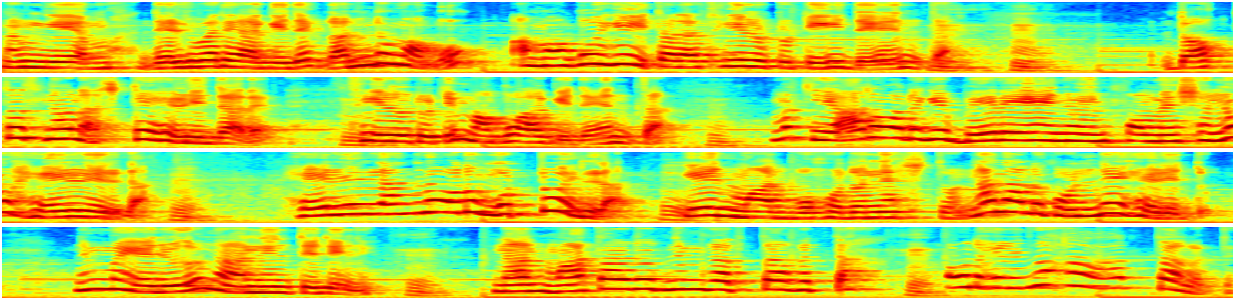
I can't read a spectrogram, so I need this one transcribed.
ನನಗೆ ಡೆಲಿವರಿ ಆಗಿದೆ ಗಂಡು ಮಗು ಆ ಮಗುಗೆ ಈ ಥರ ಸೀಳು ತುಟಿ ಇದೆ ಅಂತ. ಡಾಕ್ಟರ್ಸ್ನವ್ರು ಅಷ್ಟೇ ಹೇಳಿದ್ದಾರೆ ಸೀಳು ತುಟಿ ಮಗು ಆಗಿದೆ ಅಂತ. ಮತ್ತು ಯಾರು ಅವರಿಗೆ ಬೇರೆ ಏನು ಇನ್ಫಾರ್ಮೇಷನ್ನು ಹೇಳಿಲ್ಲ. ಹೇಳಿಲ್ಲ ಅಂದರೆ ಅವರು ಗೊತ್ತೂ ಇಲ್ಲ. ಏನು ಮಾಡಬಹುದು ನೆಕ್ಸ್ಟು ನಾನು ಒಂದೇ ಹೇಳಿದ್ದು. ನಿಮ್ಮ ಎದುರು ನಾನು ನಿಂತಿದ್ದೀನಿ. ನಾನು ಮಾತಾಡೋದು ನಿಮ್ಗೆ ಅರ್ಥ ಆಗುತ್ತಾ? ಅವ್ರು ಹೇಳಿದ್ರು ಹಾಂ ಅರ್ಥ ಆಗುತ್ತೆ.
